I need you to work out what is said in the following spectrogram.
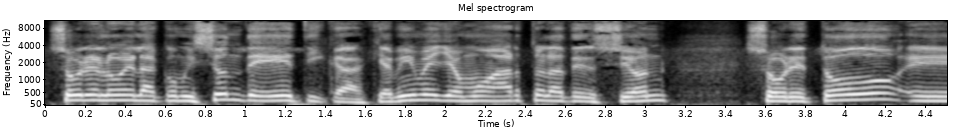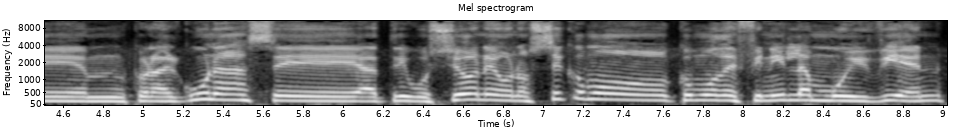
sobre lo de la Comisión de Ética, que a mí me llamó harto la atención, sobre todo eh, con algunas eh, atribuciones, o no sé cómo, cómo definirlas muy bien,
